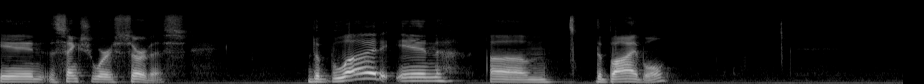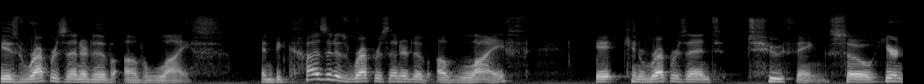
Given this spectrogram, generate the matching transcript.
in the sanctuary service. The blood in um, the Bible is representative of life. And because it is representative of life, it can represent two things. So here in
